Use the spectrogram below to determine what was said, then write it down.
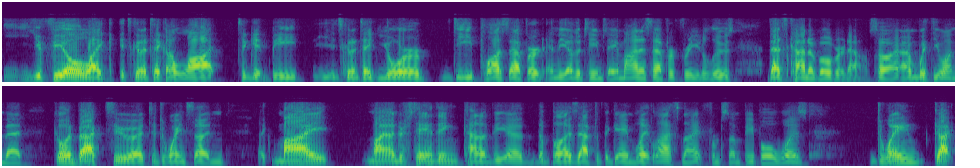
you feel like it's going to take a lot to get beat. It's going to take your D plus effort and the other team's A minus effort for you to lose. That's kind of over now. So I, am with you on that. Going back to uh, to Dwayne Sutton, like my my understanding, kind of the uh, the buzz after the game late last night from some people was Dwayne got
